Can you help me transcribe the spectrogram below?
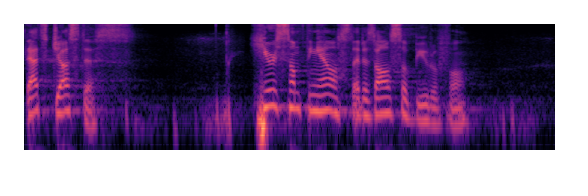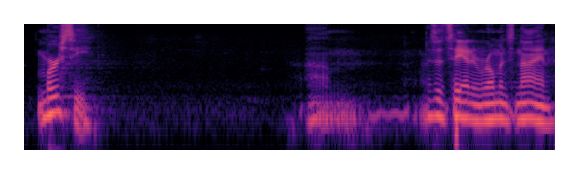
That's justice. Here's something else that is also beautiful mercy. Um, what does it say in Romans 9?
